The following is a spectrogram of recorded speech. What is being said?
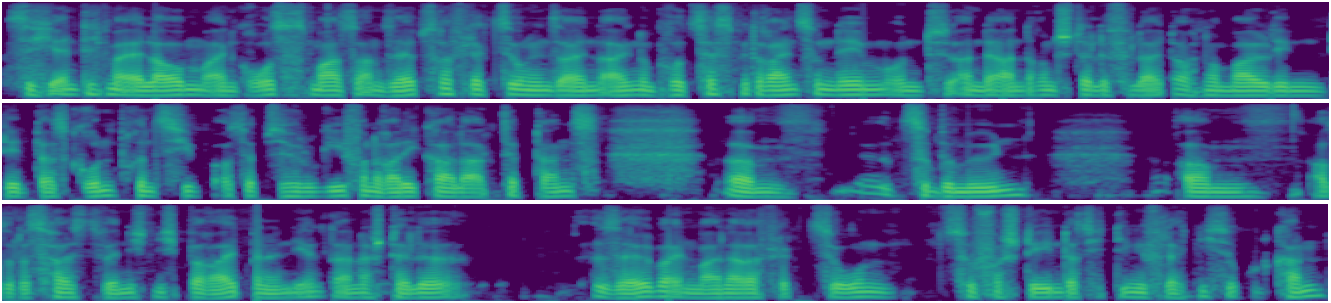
sich endlich mal erlauben, ein großes Maß an Selbstreflexion in seinen eigenen Prozess mit reinzunehmen und an der anderen Stelle vielleicht auch nochmal den, den, das Grundprinzip aus der Psychologie von radikaler Akzeptanz ähm, zu bemühen. Ähm, also das heißt, wenn ich nicht bereit bin, an irgendeiner Stelle selber in meiner Reflexion zu verstehen, dass ich Dinge vielleicht nicht so gut kann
